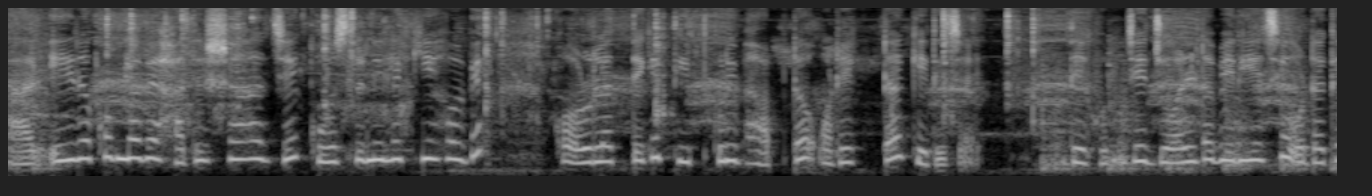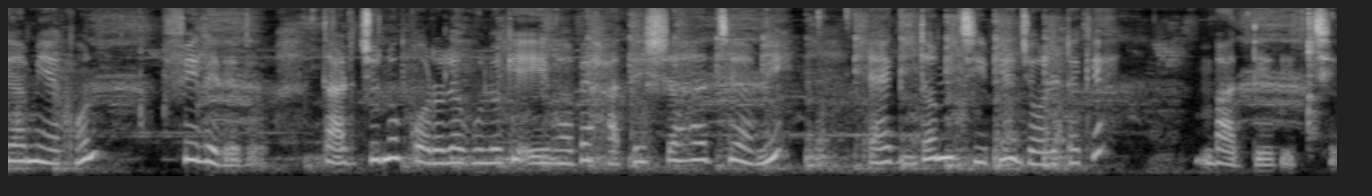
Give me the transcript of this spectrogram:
আর এই রকমভাবে হাতের সাহায্যে কষলে নিলে কি হবে? করলার থেকে তিতকুড়ি ভাবটা অনেকটা কেটে যায়। দেখুন, যে জলটা বেরিয়েছে ওটাকে আমি এখন ফেলে দেব। তার জন্য করলাগুলোকে এইভাবে হাতের সাহায্যে আমি একদম চিপে জলটাকে বাদ দিয়ে দিচ্ছি।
